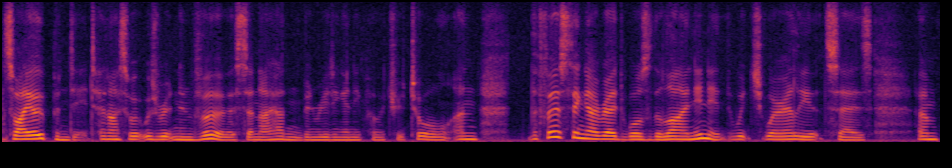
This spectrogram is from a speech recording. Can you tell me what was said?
So I opened it and I saw it was written in verse, and I hadn't been reading any poetry at all. And the first thing I read was the line in it, which where Eliot says, um,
